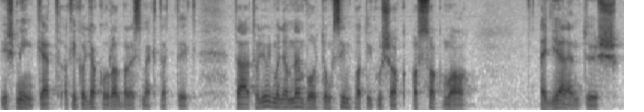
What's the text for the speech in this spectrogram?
és minket, akik a gyakorlatban ezt megtették. Tehát, hogy úgy mondjam, nem voltunk szimpatikusak a szakma egy jelentős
